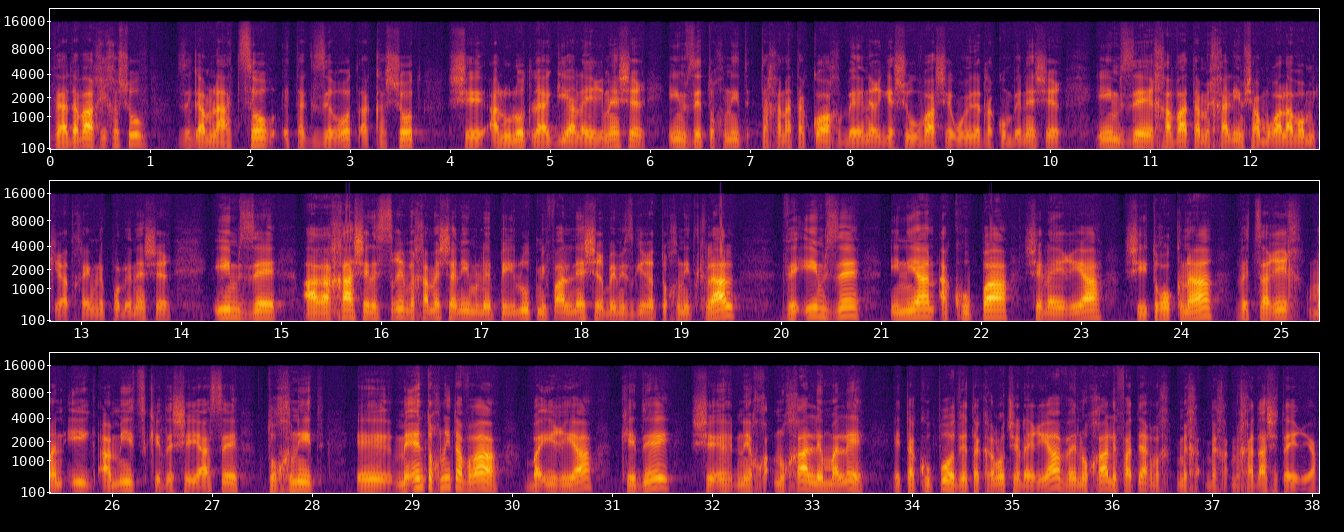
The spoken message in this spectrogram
והדבר הכי חשוב זה גם לעצור את הגזרות הקשות שעלולות להגיע לעיר נשר, אם זה תוכנית תחנת הכוח באנרגיה שאובה שעומדת לקום בנשר, אם זה חוות המכלים שאמורה לעבור מקריית חיים לפה לנשר, אם זה הארכה של 25 שנים לפעילות מפעל נשר במסגרת תוכנית כלל, ואם זה עניין הקופה של העירייה שהתרוקנה וצריך מנהיג אמיץ כדי שיעשה תוכנית אה, מעין תוכנית הבראה בעירייה כדי שנוכל למלא את הקופות ואת הקרנות של העירייה ונוכל לפתח מחדש את העירייה.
